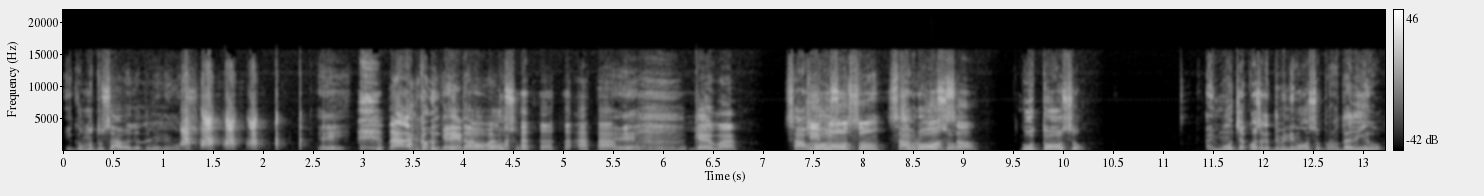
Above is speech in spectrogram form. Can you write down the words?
¿Y cómo tú sabes que termina en oso? ¿Eh? nada, Porque ahí está continúa. baboso. ¿Eh? ¿Qué más? Sabroso. Chismoso. Sabroso. Chismoso. Gustoso. Hay muchas cosas que terminan en oso, pero te digo,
